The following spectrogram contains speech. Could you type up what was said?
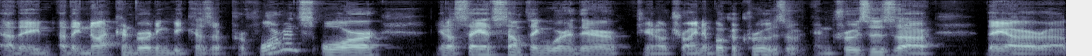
are they are they not converting because of performance or you know, say it's something where they're, you know, trying to book a cruise, and cruises, uh, they are uh,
